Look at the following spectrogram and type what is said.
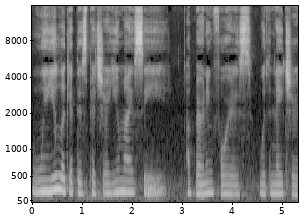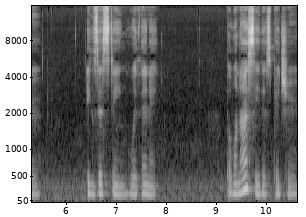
When you look at this picture, you might see a burning forest with nature existing within it. But when I see this picture,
